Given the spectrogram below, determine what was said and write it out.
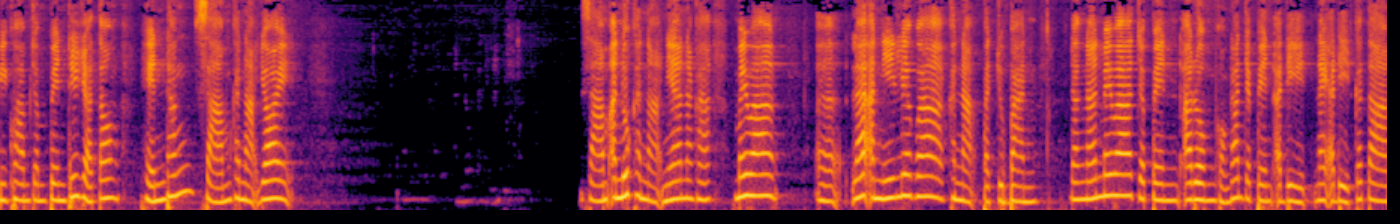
มีความจำเป็นที่จะต้องเห็นทั้งสามขณะย่อยสามอนุขณะเนี้ยนะคะ ไม่ว่าและอันนี้เรียกว่าขณะปัจจุบัน ดังนั้นไม่ว่าจะเป็นอารมณ์ของท่านจะเป็นอดีต ในอดีตก็ตาม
